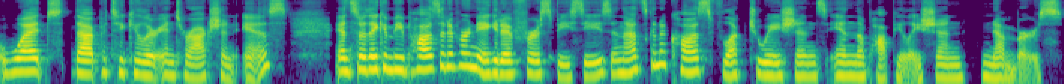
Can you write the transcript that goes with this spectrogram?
what that particular interaction is. And so they can be positive or negative for a species, and that's going to cause fluctuations in the population numbers.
